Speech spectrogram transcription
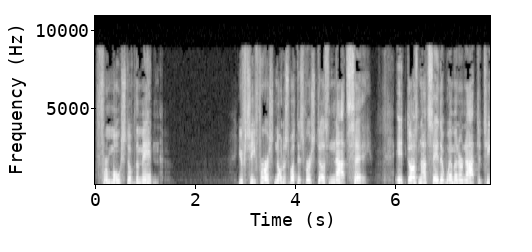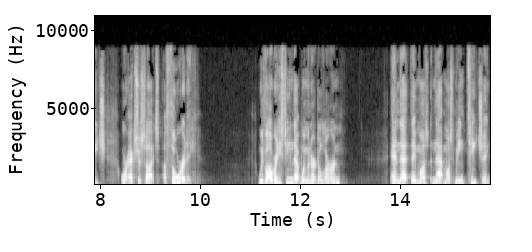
for most of the men. You see, first, notice what this verse does not say. It does not say that women are not to teach or exercise authority. We've already seen that women are to learn, and that they must, and that must mean teaching.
